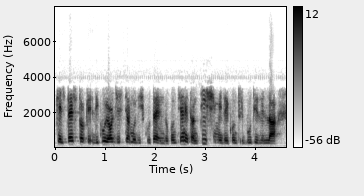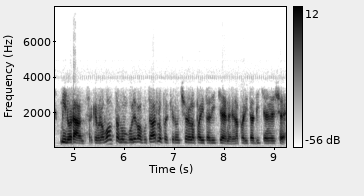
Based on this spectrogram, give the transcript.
che il testo che, di cui oggi stiamo discutendo contiene tantissimi dei contributi della minoranza che una volta non voleva votarlo perché non c'era la parità di genere, la parità di genere c'è,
